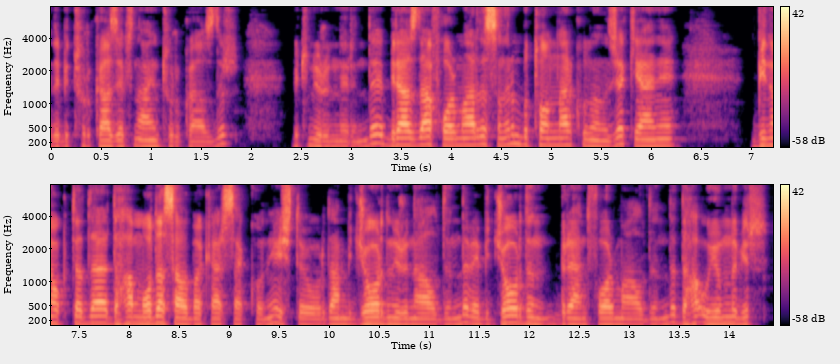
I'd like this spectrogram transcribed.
Ya da bir turkuaz hepsinde aynı turkuazdır. Bütün ürünlerinde. Biraz daha formalarda sanırım bu tonlar kullanılacak. Yani bir noktada daha modasal bakarsak konuya işte oradan bir Jordan ürünü aldığında ve bir Jordan brand forma aldığında daha uyumlu bir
